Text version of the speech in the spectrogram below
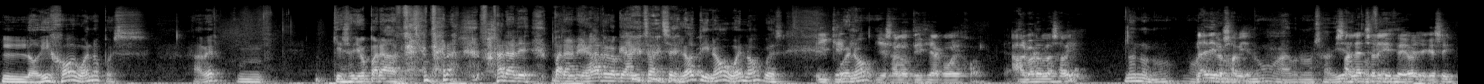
lo dijo, bueno, pues, a ver, mm, ¿Quién soy yo para, para, para, negar lo que ha dicho Ancelotti, no? Bueno, pues. ¿Y, qué? bueno, y esa noticia, como dijo, ¿Álvaro la sabía? no, no, no. no, Nadie lo sabía. No, Álvaro no sabía. Sale Ancelotti y dice, oye, que sí.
